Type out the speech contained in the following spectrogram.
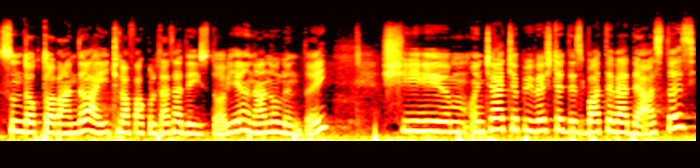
sunt doctorandă aici la Facultatea de Istorie în anul întâi. Și um, în ceea ce privește dezbaterea de astăzi,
